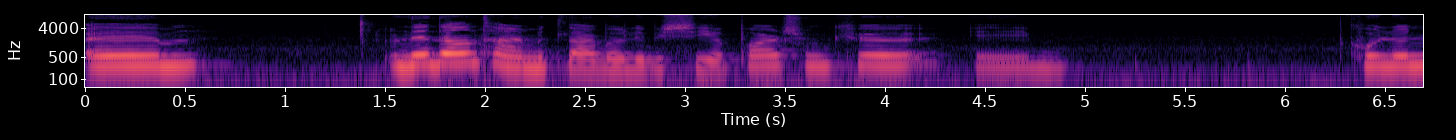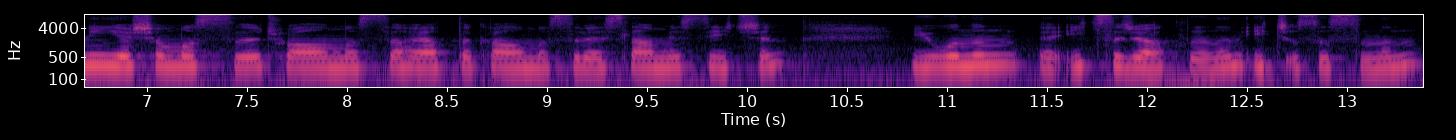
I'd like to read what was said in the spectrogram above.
Ee, neden termitler böyle bir şey yapar? Çünkü e, koloni yaşaması, çoğalması, hayatta kalması, beslenmesi için yuvanın e, iç sıcaklığının, iç ısısının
